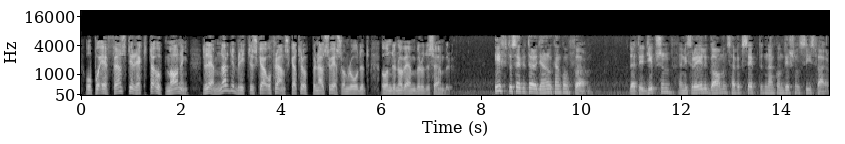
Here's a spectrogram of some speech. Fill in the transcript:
och på FNs direkta uppmaning lämnar de brittiska och franska trupperna Suezområdet under november och december. If the Secretary General can confirm that the Egyptian and Israeli governments have accepted an unconditional ceasefire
